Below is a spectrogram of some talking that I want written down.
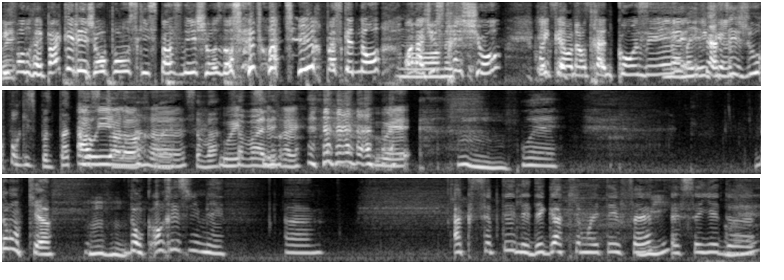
Il faudrait pas que les gens pensent qu'il se passe des choses dans cette voiture parce que non, on a juste très je- chaud et qu'on c'est- est en train de causer. Non, mais il fait que- assez jour pour qu'il se pose pas de Ah questions. oui, alors, hein. euh, Ouais, ça va, Oui, ça va c'est aller. vrai. ouais. Hmm. Ouais. Donc, Mhm. donc, en résumé, euh, accepter les dégâts qui ont été faits, Oui. essayer de... Ouais.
